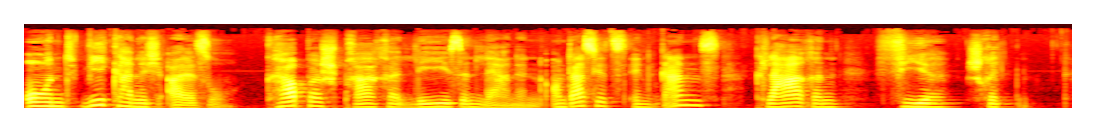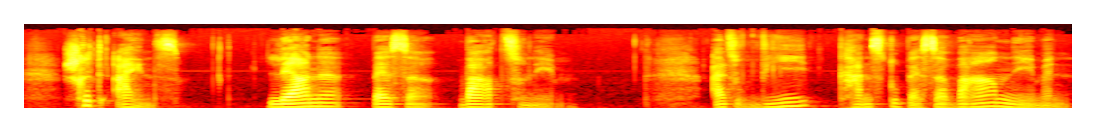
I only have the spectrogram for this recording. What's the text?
Und wie kann ich also Körpersprache lesen lernen? Und das jetzt in ganz klaren vier Schritten. Schritt 1. Lerne besser wahrzunehmen. Also wie kannst du besser wahrnehmen?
